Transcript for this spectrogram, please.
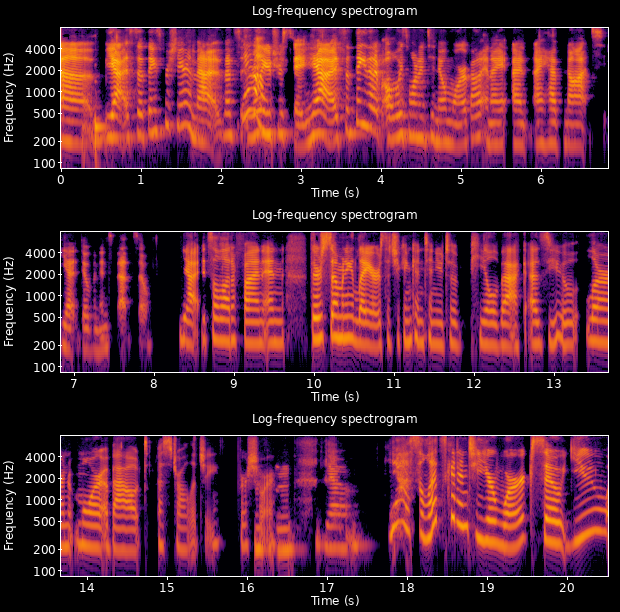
Um, yeah, so thanks for sharing that. That's yeah. really interesting. Yeah, it's something that I've always wanted to know more about, and I, I I have not yet dove into that. So yeah, it's a lot of fun. And there's so many layers that you can continue to peel back as you learn more about astrology for sure. Mm-hmm. Yeah. Yeah. So let's get into your work. So you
